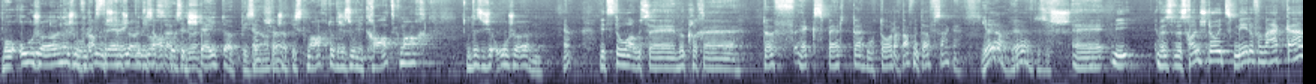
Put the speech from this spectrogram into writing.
das auch schön ist und allem extrem schöne Sachen, es entsteht etwas. Ja, Ja, du hast etwas gemacht oder hast ein Unikat gemacht und das ist auch schön. Ja. Jetzt du als äh, wirklich äh, TÜV-Experte, Motorrad, darf man TÜV sagen? Ja, ja, ja, das ist... Äh, wie, was, was kannst du jetzt mehr auf den Weg geben?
